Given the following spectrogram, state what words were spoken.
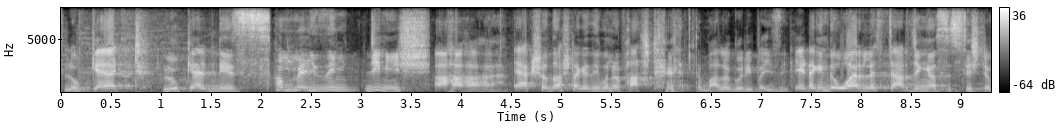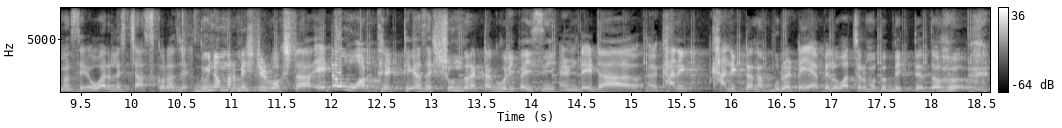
look at look at this amazing জিনিস। আহা হা হা একশো দশ টাকা জীবনের ফার্স্ট একটা ভালো ঘড়ি পাইছি। এটা কিন্তু ওয়্যারলেস চার্জিং আছে সিস্টেম আছে ওয়্যারলেস চার্জ করা যায়। দুই নম্বর মিষ্টির বক্সটা এটাও ওয়ার্থেড ঠিক আছে? সুন্দর একটা ঘড়ি পাইছি। অ্যান্ড এটা খানিক, খানিকটা না, পুরাটাই অ্যাপেল ওয়াচের মতো দেখতে। তো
